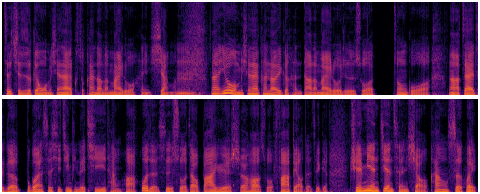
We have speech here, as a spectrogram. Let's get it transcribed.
这其实跟我们现在所看到的脉络很像啊。嗯。那因为我们现在看到一个很大的脉络，就是说中国那在这个不管是习近平的七一谈话，或者是说到八月十二号所发表的这个全面建成小康社会，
